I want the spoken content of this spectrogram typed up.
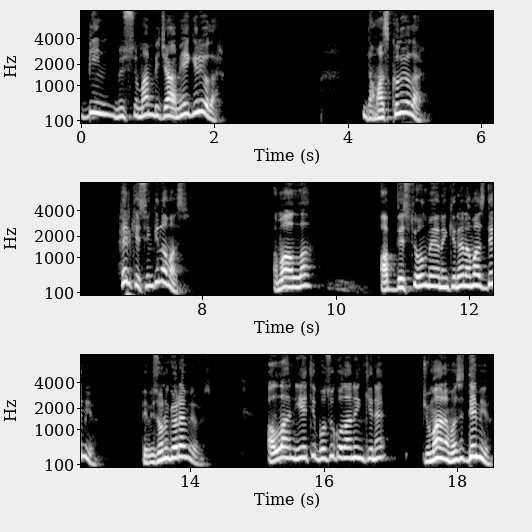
bin Müslüman bir camiye giriyorlar. Namaz kılıyorlar. Herkesinki namaz. Ama Allah abdesti olmayanınkine namaz demiyor. Ve biz onu göremiyoruz. Allah niyeti bozuk olanınkine cuma namazı demiyor.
